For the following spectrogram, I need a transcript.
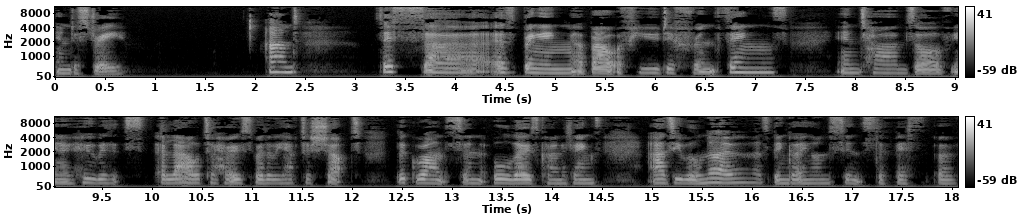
industry. And this uh, is bringing about a few different things in terms of you know who is allowed to host, whether we have to shut the grants and all those kind of things. As you will know, has been going on since the fifth of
